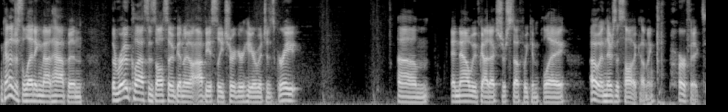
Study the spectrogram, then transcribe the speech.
I'm kind of just letting that happen. The rogue class is also going to obviously trigger here, which is great. Um, and now we've got extra stuff we can play. Oh, and there's a Saw It Coming. Perfect.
